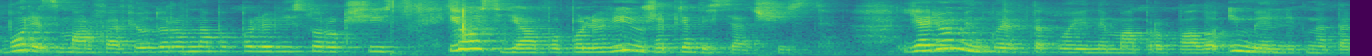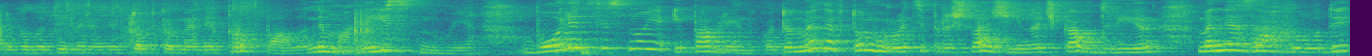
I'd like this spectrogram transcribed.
Борець Марфа Федоровна по польовій 46, і ось я по польовій вже 56. Ярьомінко, як такої нема, пропало, і Мельник Наталі Володимирівни, тобто мене пропало, нема, не існує. Борець існує і Павленко. До мене в тому році прийшла жіночка в двір, мене за груди,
